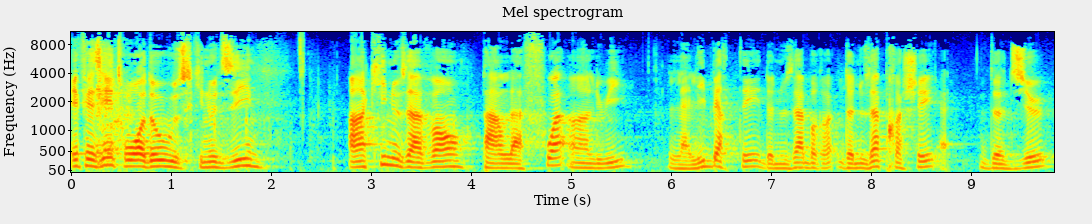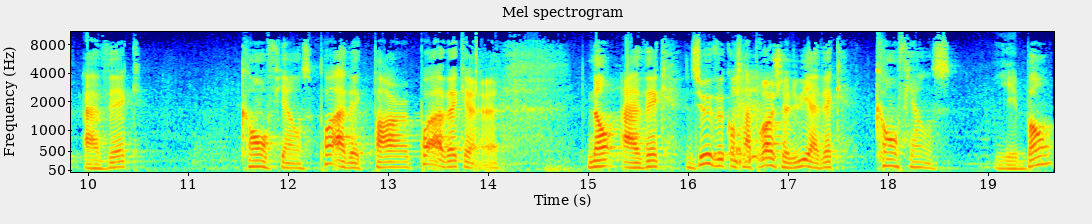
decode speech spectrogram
Éphésiens 3.12 qui nous dit, en qui nous avons, par la foi en lui, la liberté de nous, de nous approcher de Dieu avec confiance, pas avec peur, pas avec un, non, avec Dieu veut qu'on s'approche de lui avec confiance. Il est bon,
